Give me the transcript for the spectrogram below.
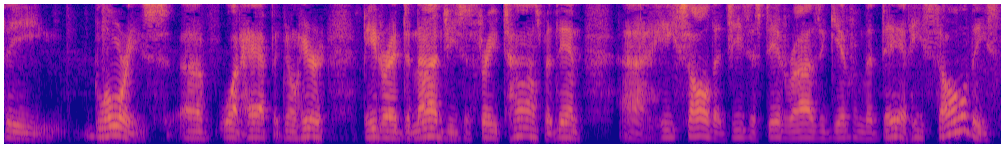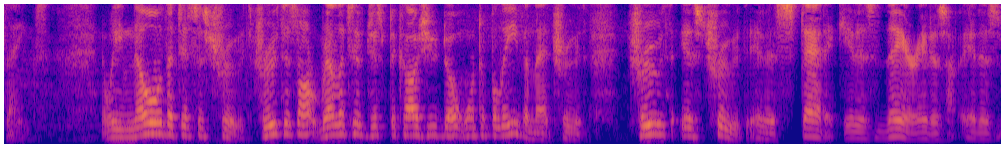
the glories of what happened. You know, here Peter had denied Jesus three times, but then uh, he saw that Jesus did rise again from the dead. He saw these things. And we know that this is truth. Truth is not relative just because you don't want to believe in that truth. Truth is truth. It is static. It is there. It is it is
